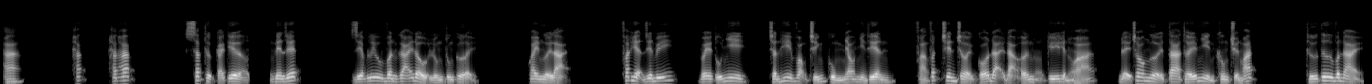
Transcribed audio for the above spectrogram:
A. Hắc hắc hắc. C thực cái kia, nên giết. Diệp lưu vân gãi đầu lúng túng cười. Quay người lại. Phát hiện diên vĩ, về tú nhi, trần hy vọng chính cùng nhau nhìn thiên, phảng phất trên trời có đại đạo ân ký hiển hóa, để cho người ta thấy nhìn không chuyển mắt. Thứ tư vân đài,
